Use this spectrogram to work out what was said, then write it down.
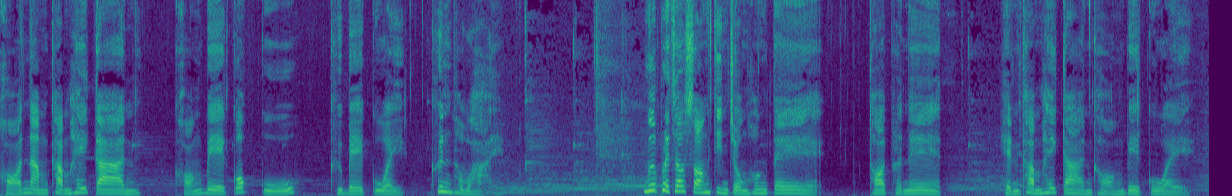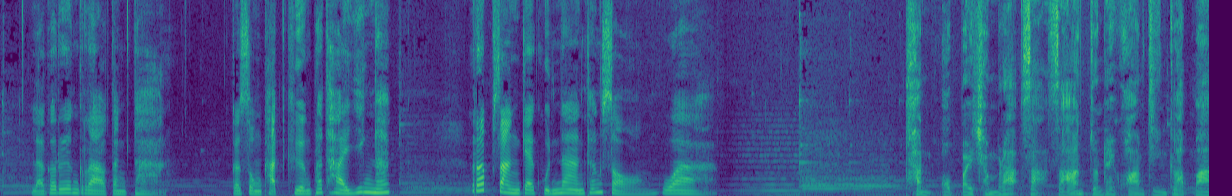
ขอนำคำให้การของเบกกกู คือเบกวยขึ้นถวาย เมื่อพระเจ้าซองจินจงฮ่องเต้ ทอดพระเนตร เห็นคำให้การของเบกวย แล้วก็เรื่องราวต่างๆ ก็ทรงขัดเคืองพระทัยยิ่งนัก รับสั่งแก่ขุนนางทั้งสองว่า ท่านออกไปชำระสะสารจนได้ความจริงกลับมา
